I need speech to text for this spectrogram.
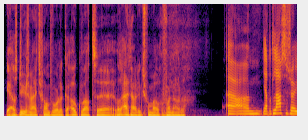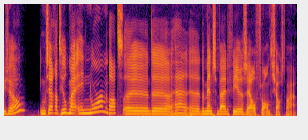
ja, als duurzaamheidsverantwoordelijke ook wat, eh, wat uithoudingsvermogen voor nodig? Ehm, ja, dat laatste sowieso. Ik moet zeggen, het hielp mij enorm dat eh, de, hè, eh, de mensen bij de veren zelf zo enthousiast waren.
